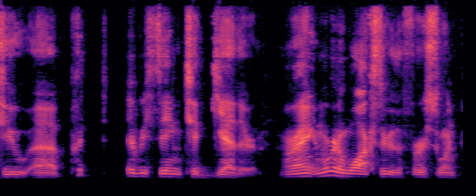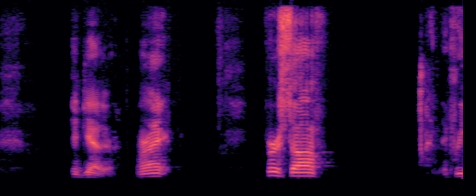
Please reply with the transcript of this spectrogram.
to uh, put everything together, all right? And we're going to walk through the first one together, all right? First off, if we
